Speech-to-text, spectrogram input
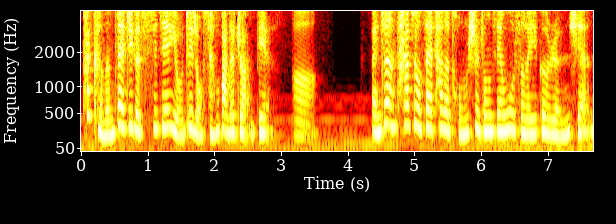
他可能在这个期间有这种想法的转变。哦，反正他就在他的同事中间物色了一个人选，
